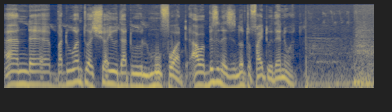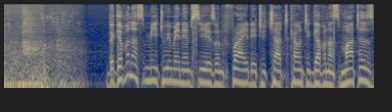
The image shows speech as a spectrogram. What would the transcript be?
And, uh, but we want to assure you that we will move forward. Our business is not to fight with anyone. The governors meet women MCAs on Friday to chat county governors matters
